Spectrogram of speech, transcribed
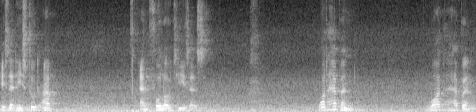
is that he stood up and followed Jesus. What happened? What happened?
